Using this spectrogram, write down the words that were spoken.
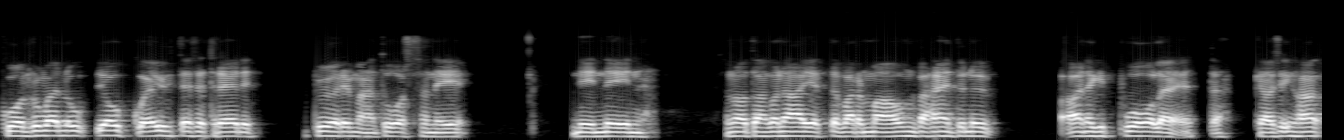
kun on ruvennut joukkueen yhteiset treenit pyörimään tuossa, niin, niin, niin sanotaanko näin, että varmaan on vähentynyt ainakin puoleen, että käy ihan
